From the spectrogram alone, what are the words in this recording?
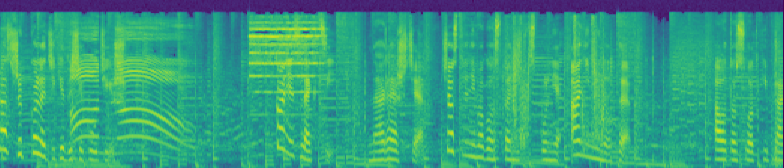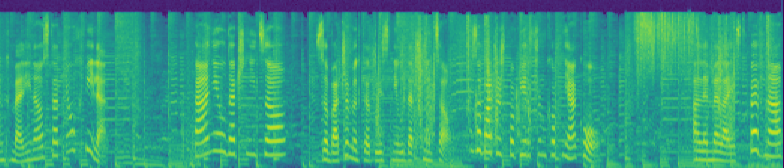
Czas szybko leci, kiedy się kłócisz. no. Koniec lekcji. Nareszcie. Siostry nie mogą spędzić wspólnie ani minuty. A oto słodki prank Meli na ostatnią chwilę. Ta nieudacznico. Zobaczymy, kto tu jest nieudacznicą. Zobaczysz po pierwszym kopniaku. Ale Mela jest pewna,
